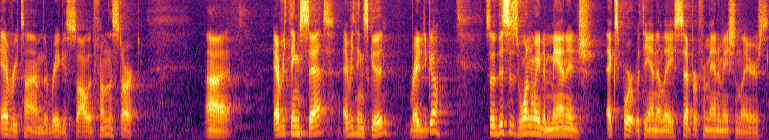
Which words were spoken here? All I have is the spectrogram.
every time the rig is solid from the start. Uh, everything's set, everything's good, ready to go. So this is one way to manage export with the NLA separate from animation layers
